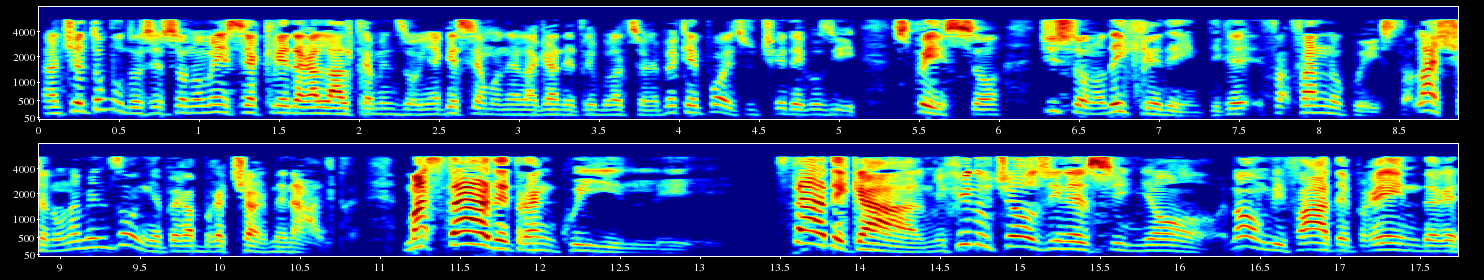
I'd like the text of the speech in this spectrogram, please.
a un certo punto si sono messi a credere all'altra menzogna, che siamo nella grande tribolazione, perché poi succede così. Spesso ci sono dei credenti che fa, fanno questo, lasciano una menzogna per abbracciarne un'altra. Ma state tranquilli, State calmi, fiduciosi nel Signore, non vi fate prendere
